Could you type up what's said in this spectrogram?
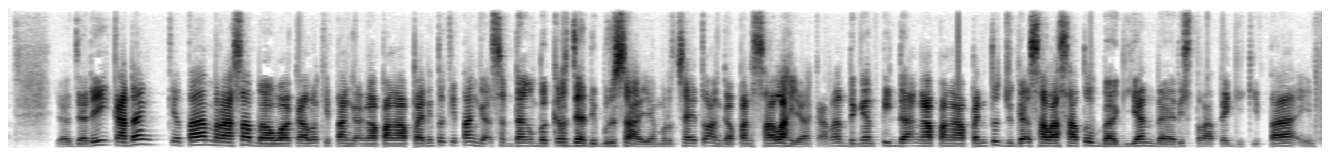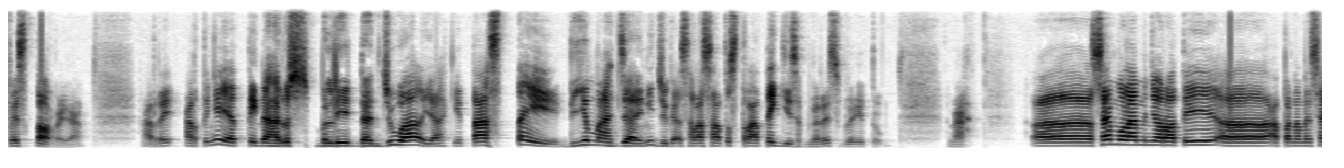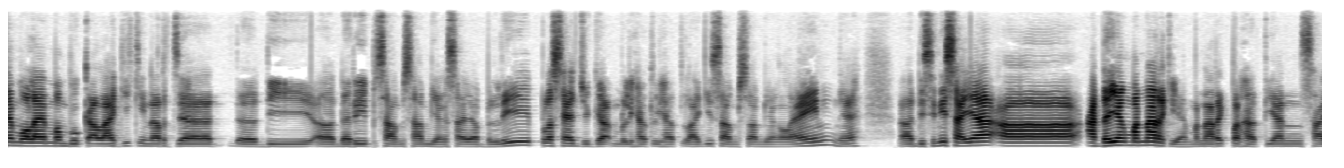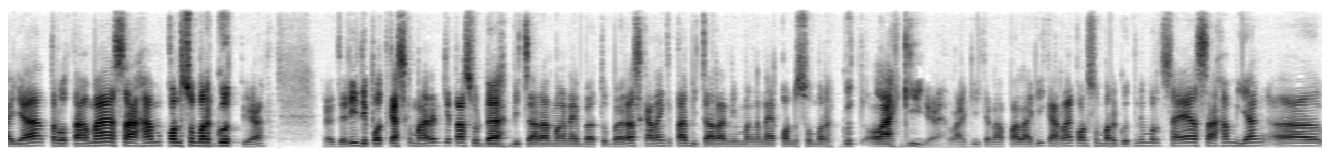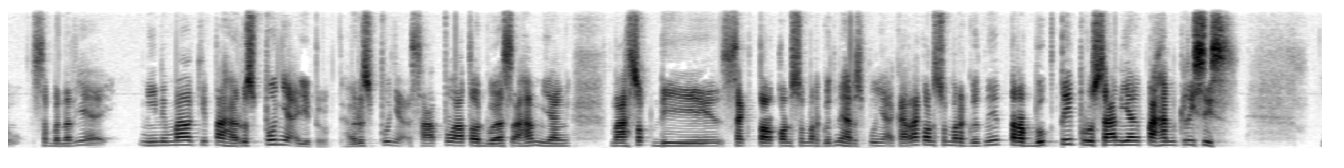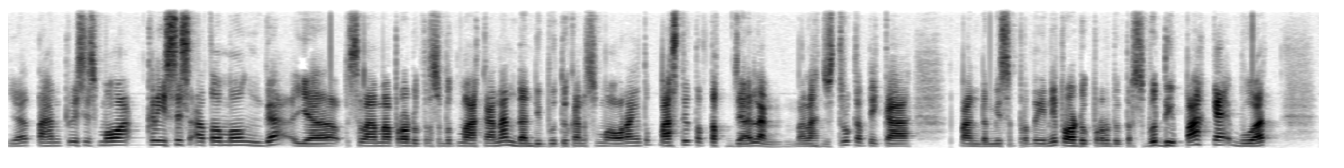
Ya, jadi kadang kita merasa bahwa kalau kita nggak ngapa-ngapain itu kita nggak sedang bekerja di bursa ya. Menurut saya itu anggapan salah ya, karena dengan tidak ngapa-ngapain itu juga salah satu bagian dari strategi kita investor ya. Artinya ya tidak harus beli dan jual ya, kita stay, diem aja. Ini juga salah satu strategi sebenarnya seperti itu. Nah, Uh, saya mulai menyoroti uh, apa namanya saya mulai membuka lagi kinerja uh, di uh, dari saham-saham yang saya beli plus saya juga melihat-lihat lagi saham-saham yang lain ya. Uh, di sini saya uh, ada yang menarik ya menarik perhatian saya terutama saham consumer good ya Ya, jadi di podcast kemarin kita sudah bicara mengenai batu bara, sekarang kita bicara nih mengenai consumer good lagi ya. Lagi kenapa lagi? Karena consumer good ini menurut saya saham yang uh, sebenarnya minimal kita harus punya itu. Harus punya satu atau dua saham yang masuk di sektor consumer good ini harus punya karena consumer good ini terbukti perusahaan yang tahan krisis ya tahan krisis mau krisis atau mau enggak ya selama produk tersebut makanan dan dibutuhkan semua orang itu pasti tetap jalan. Malah justru ketika pandemi seperti ini produk-produk tersebut dipakai buat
